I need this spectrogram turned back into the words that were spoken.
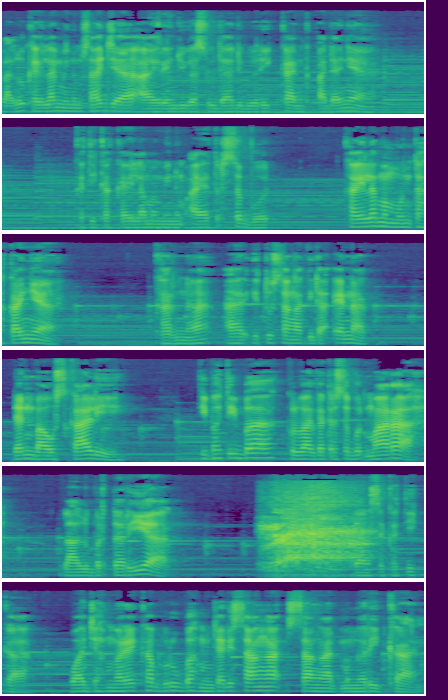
Lalu Kayla minum saja air yang juga sudah diberikan kepadanya. Ketika Kayla meminum air tersebut, Kayla memuntahkannya karena air itu sangat tidak enak dan bau sekali. Tiba-tiba keluarga tersebut marah, lalu berteriak. Dan seketika wajah mereka berubah menjadi sangat-sangat mengerikan.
